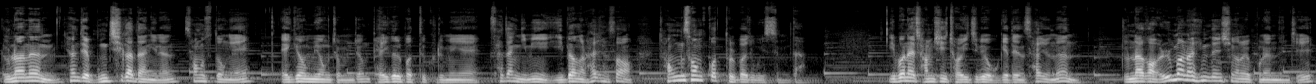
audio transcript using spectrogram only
루나는 현재 뭉치가 다니는 성수동의 애교 미용 전문점 베이글버트 그루밍의 사장님이 입양을 하셔서 정성껏 돌봐주고 있습니다. 이번에 잠시 저희 집에 오게 된 사유는 루나가 얼마나 힘든 시간을 보냈는지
